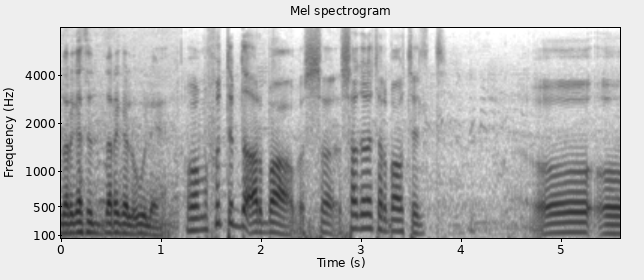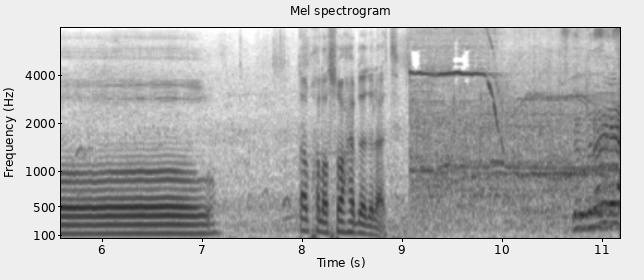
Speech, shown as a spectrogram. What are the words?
درجات الدرجة الأولى يعني. هو المفروض تبدأ أربعة بس الساعة دلوقتي أربعة وتلت. أوه أوه. طب خلاص هو هيبدا دلوقتي. اسكندرية!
